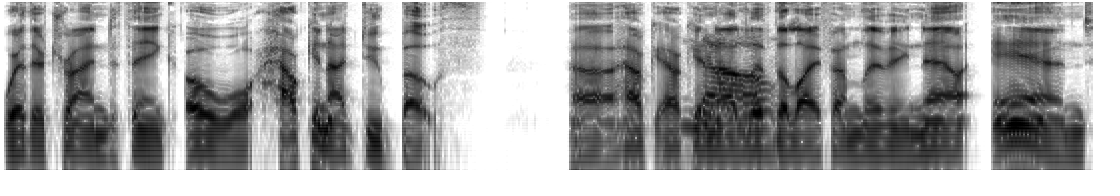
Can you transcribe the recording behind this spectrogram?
where they're trying to think, "Oh, well, how can I do both?" Uh, how how can no. I live the life I'm living now and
